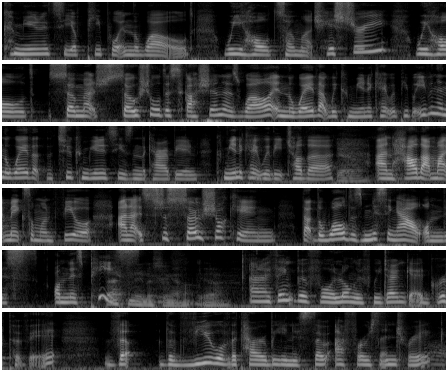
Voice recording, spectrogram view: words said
community of people in the world, we hold so much history, we hold so much social discussion as well in the way that we communicate with people, even in the way that the two communities in the Caribbean communicate with each other and how that might make someone feel. And it's just so shocking that the world is missing out on this on this piece. definitely missing out yeah And I think before long, if we don't get a grip of it, the the view of the Caribbean is so Afrocentric oh,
